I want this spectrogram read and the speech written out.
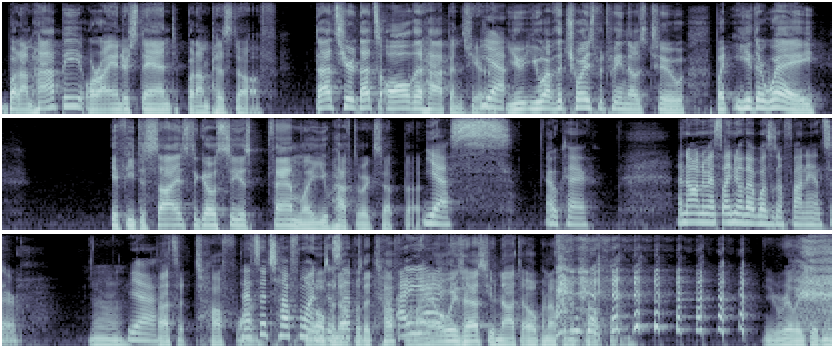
but I'm happy or I understand, but I'm pissed off. That's your that's all that happens here. Yeah. You you have the choice between those two, but either way, if he decides to go see his family, you have to accept that. Yes. Okay. Anonymous, I know that wasn't a fun answer. Mm. yeah. That's a tough one. That's a tough one. You opened Decept- up with a tough one. I- I, uh, always ask you not to open up with a tough one. you really did me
